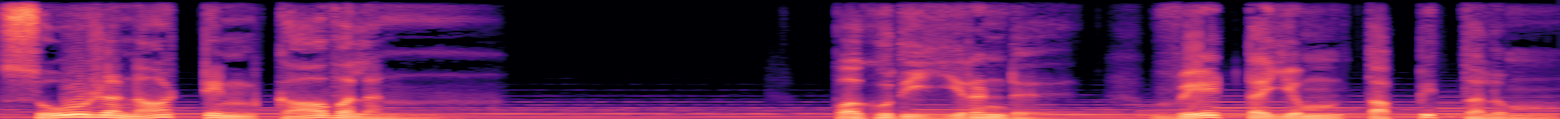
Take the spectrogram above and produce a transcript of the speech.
சோழ நாட்டின் காவலன். பகுதி இரண்டு வேட்டையும் தப்பித்தலும்.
